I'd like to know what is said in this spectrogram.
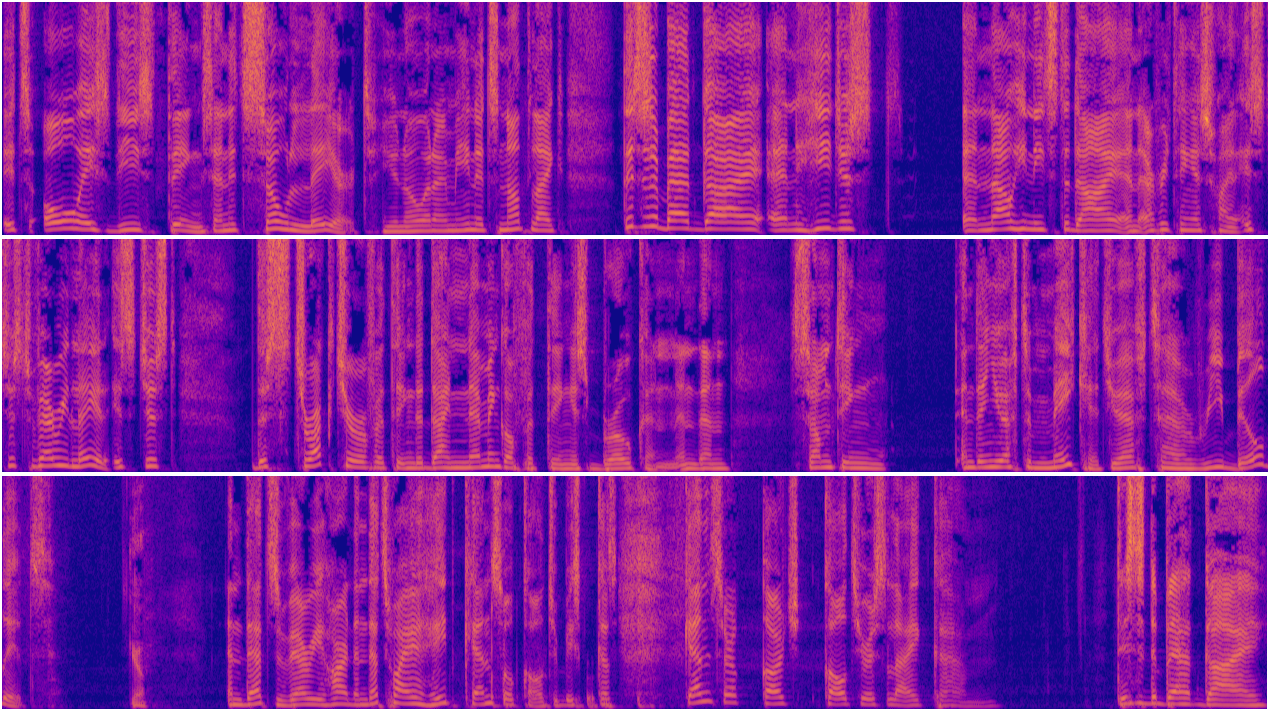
it's always these things, and it's so layered. You know what I mean? It's not like this is a bad guy, and he just and now he needs to die, and everything is fine. It's just very layered. It's just the structure of a thing, the dynamic of a thing is broken, and then something, and then you have to make it. You have to rebuild it Yeah. and that's very hard and that's why i hate cancel culture because cancel cult- culture is like um, this is the bad guy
